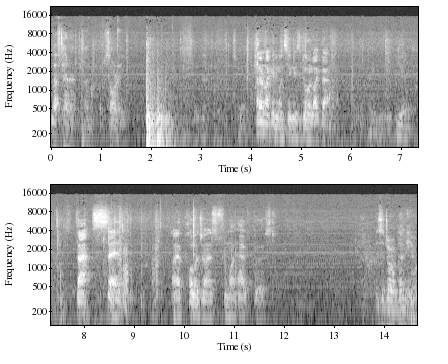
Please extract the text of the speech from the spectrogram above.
Lieutenant, I'm um, sorry. I don't like anyone seeing Isadora like that. That said, I apologise for my outburst. Isadora Bloney, your,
